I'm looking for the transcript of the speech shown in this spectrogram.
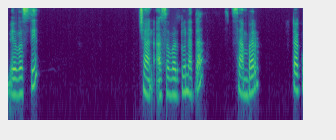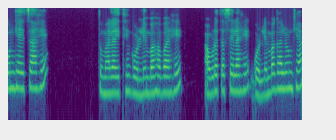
व्यवस्थित. छान असं वरतून आता सांबार टाकून घ्यायचा आहे. तुम्हाला इथे गोडलिंब हवं आहे. आवडत असेल आहे गोडलिंब घालून घ्या.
